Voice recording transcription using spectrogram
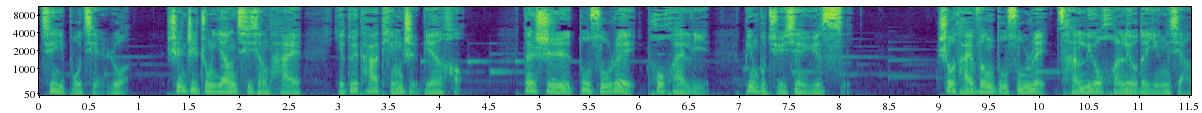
进一步减弱。甚至中央气象台也对它停止编号，但是杜苏芮破坏力并不局限于此。受台风杜苏芮残留环流的影响，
